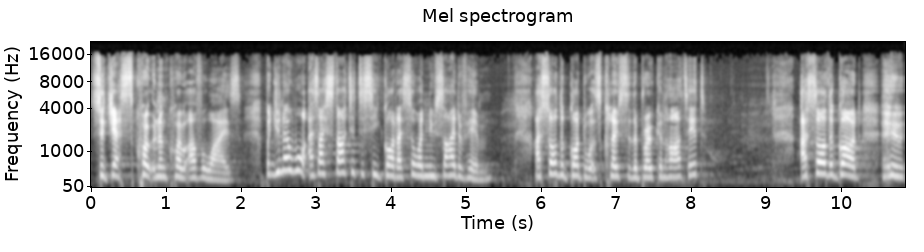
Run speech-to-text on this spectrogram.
suggest quote unquote otherwise. But you know what? As I started to see God, I saw a new side of him. I saw the God that was close to the brokenhearted. I saw the God who,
